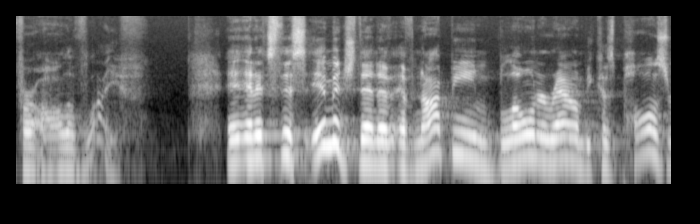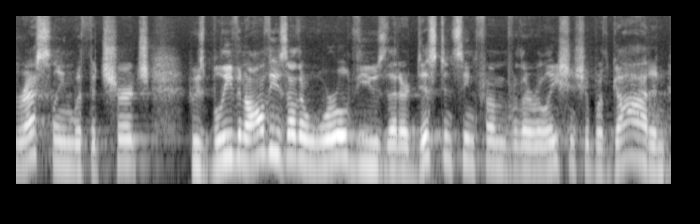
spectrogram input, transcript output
for all of life. And it's this image then of, of not being blown around because Paul's wrestling with the church who's believing all these other worldviews that are distancing from the relationship with God. And,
